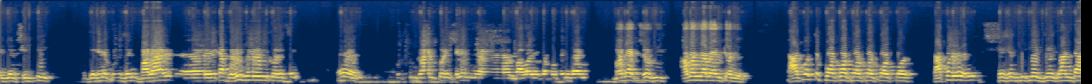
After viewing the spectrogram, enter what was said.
একজন শিল্পী, যেখানে করেছেন বাবার লেখা বহু গান উনি করেছেন। হ্যাঁ প্রথম গান করেছিলেন বাবার লেখা প্রথম গান মাদার ছবি, আমার নাম অ্যান্টনি। তারপর তো পর পর পর পর পর পর। তারপর শেষের দিকে যে গানটা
